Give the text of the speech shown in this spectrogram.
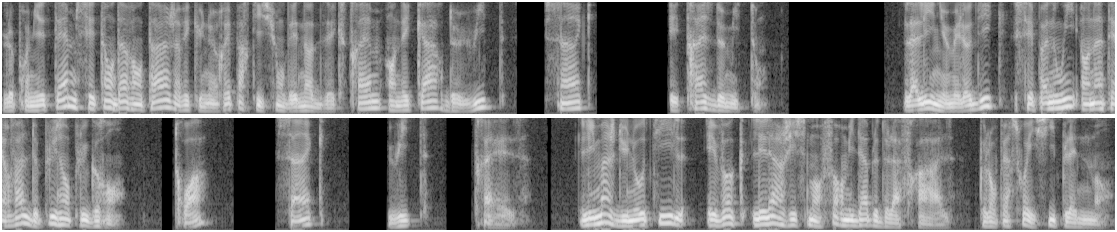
Le premier thème s'étend davantage avec une répartition des notes extrêmes en écart de 8, 5 et 13 demi-tons. La ligne mélodique s'épanouit en intervalles de plus en plus grands 3, 5, 8, 13. L'image du nautile évoque l'élargissement formidable de la phrase, que l'on perçoit ici pleinement.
